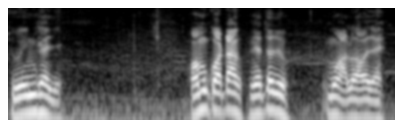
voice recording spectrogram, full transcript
જોઈને ખાજે હમ કોટા નેતા જો હું હાલો આવે જાય.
